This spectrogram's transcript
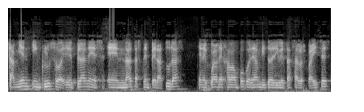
también incluso eh, planes en altas temperaturas en el cual dejaba un poco de ámbito de libertad a los países,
